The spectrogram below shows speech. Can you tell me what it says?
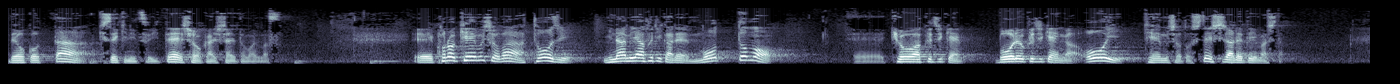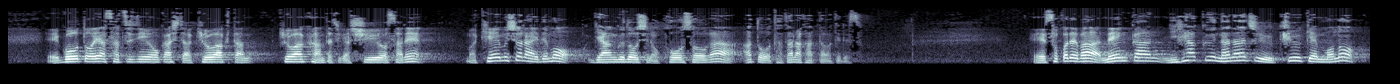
で起こった奇跡について紹介したいと思います。この刑務所は当時、南アフリカで最も凶悪事件、暴力事件が多い刑務所として知られていました。強盗や殺人を犯した凶悪凶悪犯たちが収容され、まあ、刑務所内でもギャング同士の抗争が後を絶たなかったわけです。そこでは年間279件もの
